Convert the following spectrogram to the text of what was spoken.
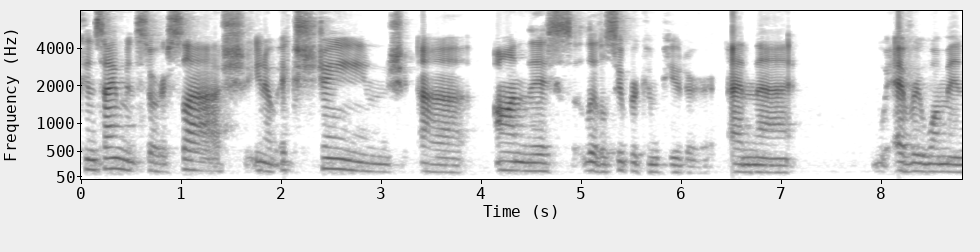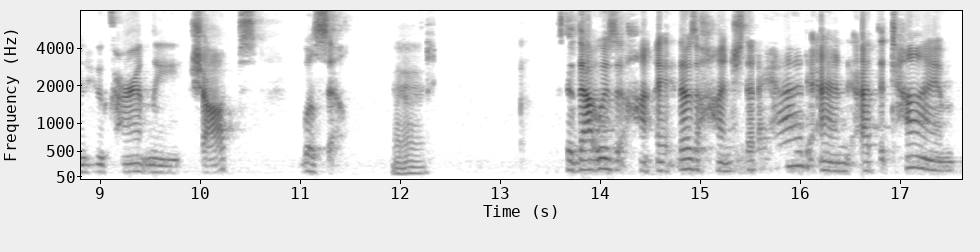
consignment store slash, you know, exchange, uh, on this little supercomputer and that every woman who currently shops will sell. Mm-hmm. So that was a that was a hunch that I had, and at the time,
